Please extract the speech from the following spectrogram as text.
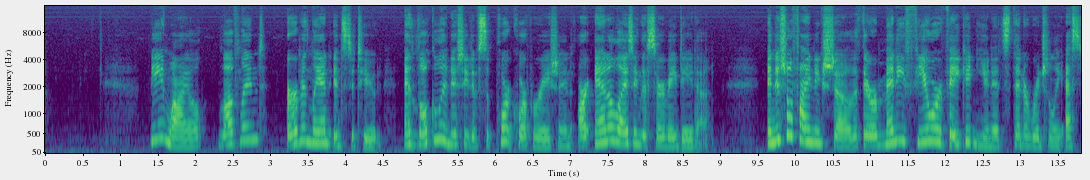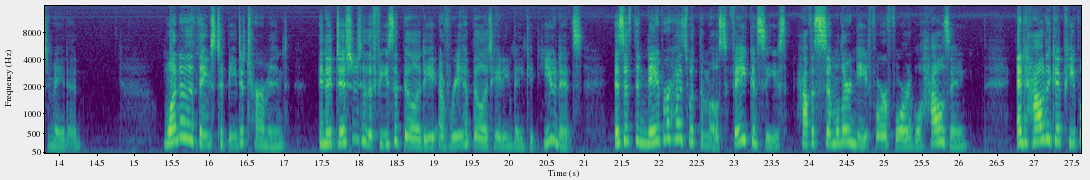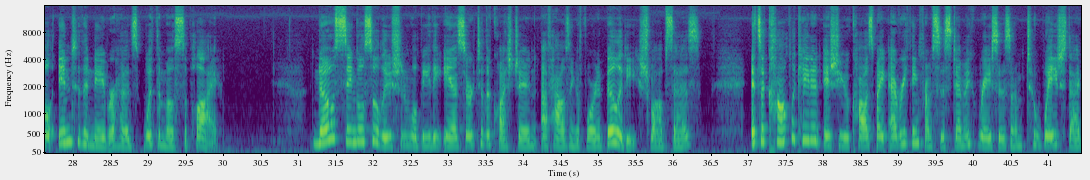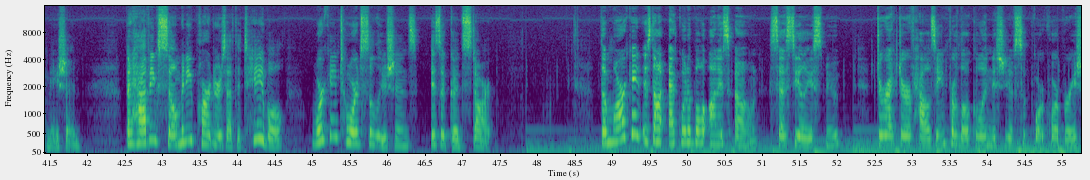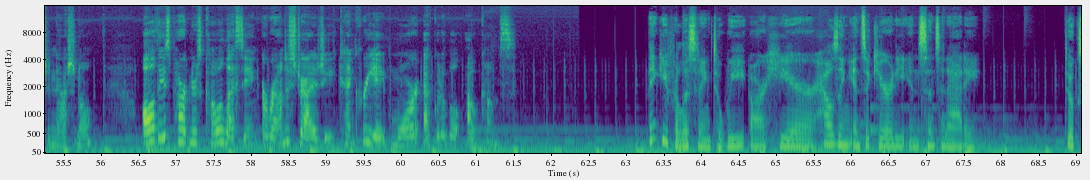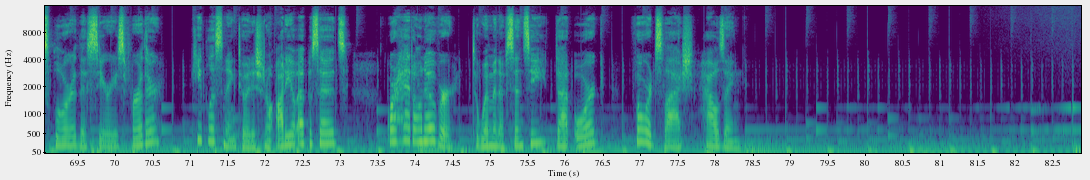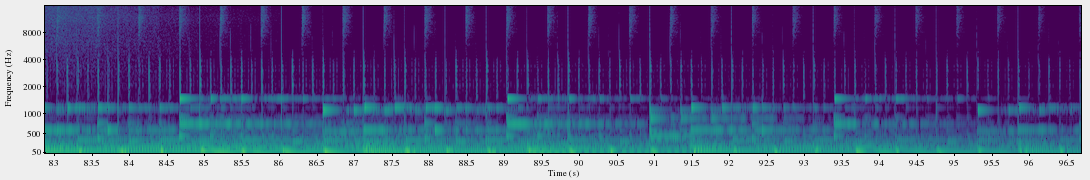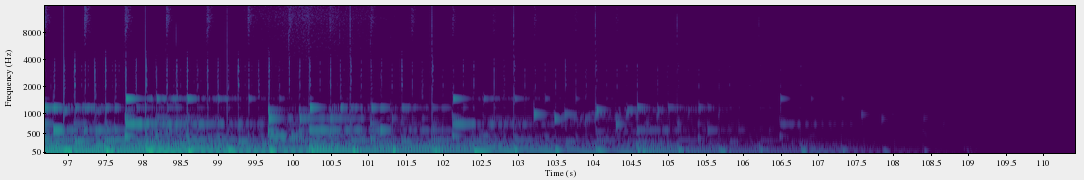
Meanwhile, Loveland, Urban Land Institute, and Local Initiative Support Corporation are analyzing the survey data. Initial findings show that there are many fewer vacant units than originally estimated. One of the things to be determined, in addition to the feasibility of rehabilitating vacant units, is if the neighborhoods with the most vacancies have a similar need for affordable housing, and how to get people into the neighborhoods with the most supply. No single solution will be the answer to the question of housing affordability, Schwab says. It's a complicated issue caused by everything from systemic racism to wage stagnation. But having so many partners at the table working towards solutions is a good start. The market is not equitable on its own, says Celia Smoot, Director of Housing for Local Initiative Support Corporation National. All these partners coalescing around a strategy can create more equitable outcomes. Thank you for listening to We Are Here Housing Insecurity in Cincinnati. To explore this series further, keep listening to additional audio episodes or head on over to womenofcincy.org forward slash housing.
